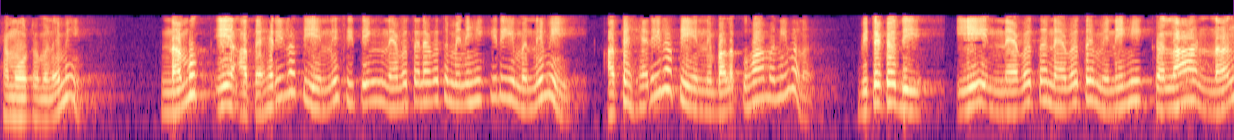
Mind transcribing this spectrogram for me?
හැමෝටම නෙමෙයි. නමුත් ඒ අතහැරිලා තියෙන්නේ සිතින් නැවත නැවත මෙනෙහි කිරීම නෙමෙයි. අතහැරිලා තියෙන්නේ බලපුවාම නිවන. විතකදී ඒ නැවත නැවත මෙනෙහි කළා නම්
